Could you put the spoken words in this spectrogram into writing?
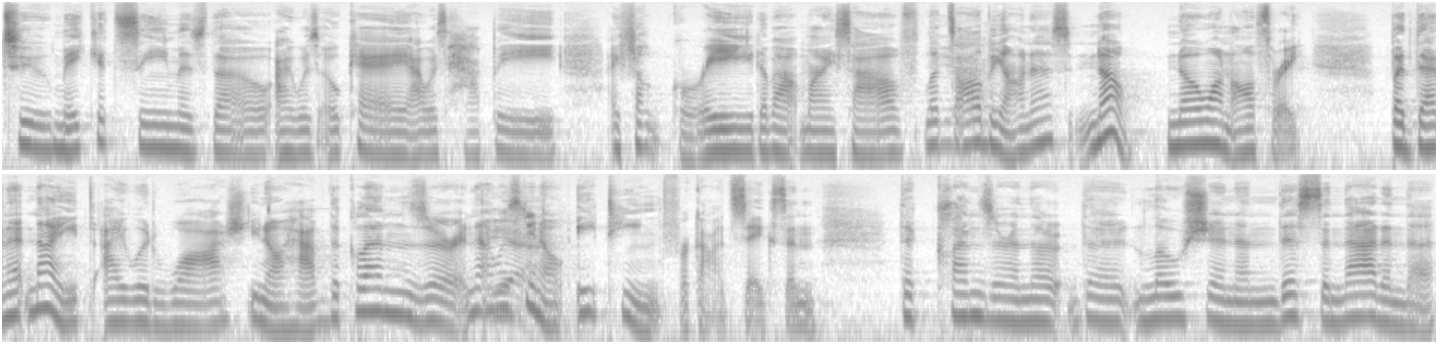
to make it seem as though I was okay, I was happy, I felt great about myself. Let's Yeah. all be honest. No, no on all three. But then at night, I would wash, you know, have the cleanser, and I was, you know, 18 for God's sakes, and the cleanser and the the lotion and this and that and the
